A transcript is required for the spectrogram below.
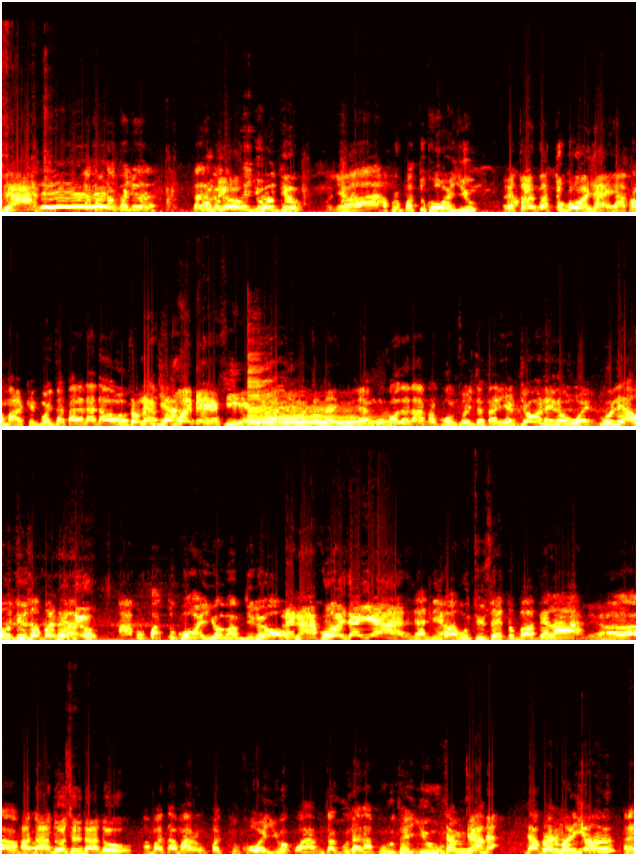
દાદા આપણું પત્તું ખોવાઈ ગયું. અરે તોય પત્તું ખોવાઈ જાય. અલ્યા આપણે માર્કેટમાં જતા રહ્યા દાદા તો કઈ કઈ જા? તોય બે છીએ. માર્કેટમાં જતા રહીએ. એટલે હું કહું દાદા આપણે કોમ છોડી જતા રહીએ જો ને રહું હોય. હું લે આવું થયું છે શું આપણું પત્તું ખોવાઈ ગયું સમજી લ્યો. અરે ના ખોવાઈ જાય યાર. અલ્યા દેવા હું થયું છે એ તો બા પેલા. આ દાદો છે દાદો. હવે તમારું પત્તું ખોવાઈ ગયું કોઈ જગ્ગુ દાદા પૂરું થઈ ગયું. દા- મળી ગયો હું અરે.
